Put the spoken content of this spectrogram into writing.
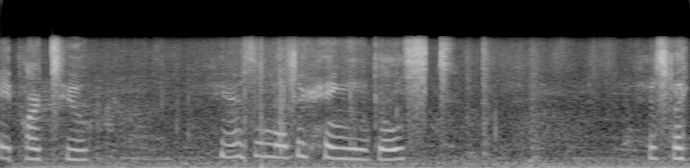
Okay, part two. Here's another hanging ghost. Here's like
